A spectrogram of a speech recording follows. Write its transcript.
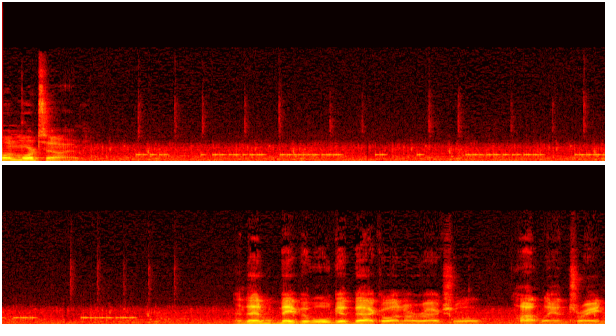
One more time. And then maybe we'll get back on our actual Hotland train.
